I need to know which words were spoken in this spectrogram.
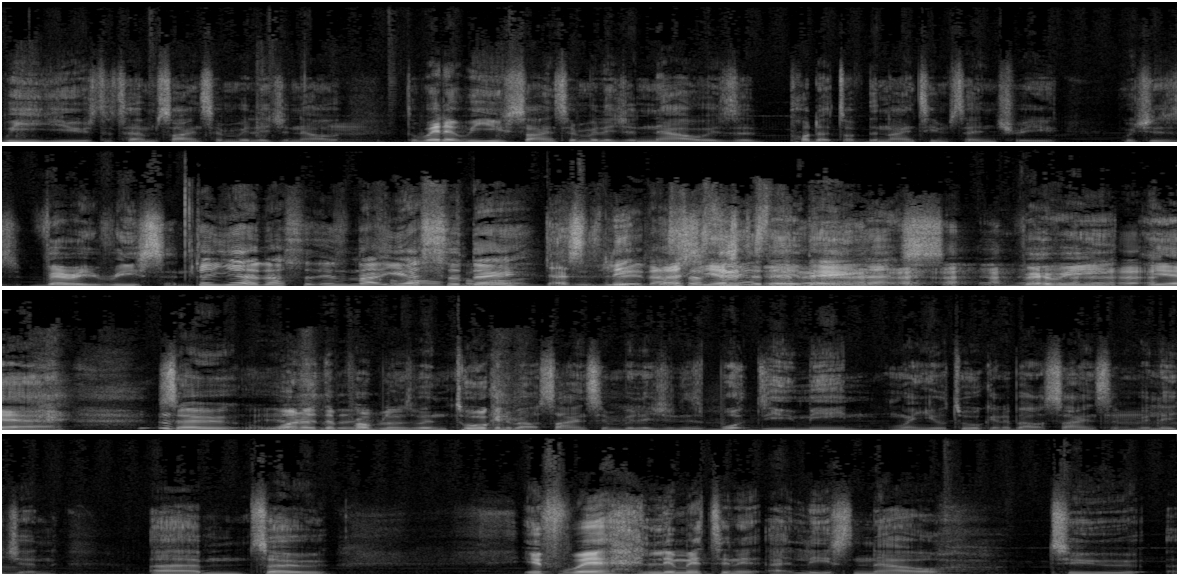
we use the term science and religion now. Mm. The way that we use science and religion now is a product of the 19th century, which is very recent. Yeah, Yeah, that's isn't that Come yesterday? on. That's It's li- li- that's, yesterday, yesterday. man. That's very yeah. So one of the problems when talking about science and religion is what do you mean when you're talking about science and Mm. religion? Um, so if we're limiting it at least now to, uh,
